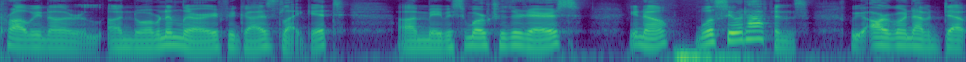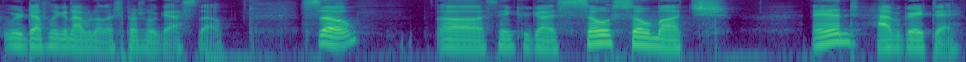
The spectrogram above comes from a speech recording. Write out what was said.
probably another uh, Norman and Larry if you guys like it. Uh, maybe some more truth or dares. You know, we'll see what happens. We are going to have a de- we're definitely going to have another special guest though. So, uh, thank you guys so, so much, and have a great day.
